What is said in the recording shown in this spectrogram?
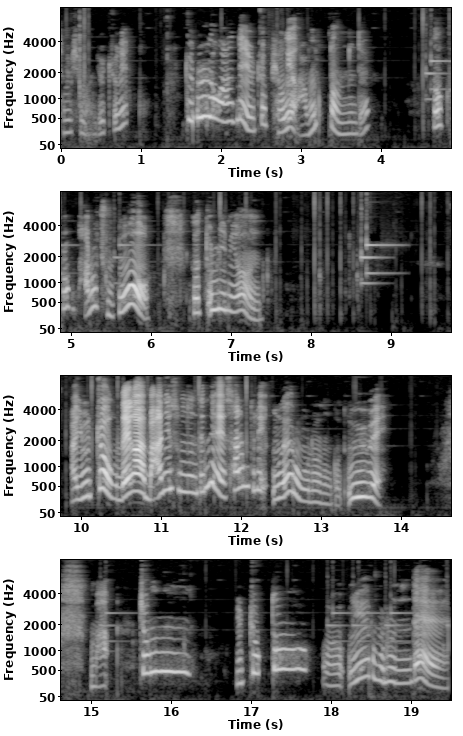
잠시만, 요쪽에? 뚫으려고 하는데, 요쪽 벽에 아무것도 없는데? 너 그럼 바로 죽어. 그거 뚫리면. 아, 요쪽 내가 많이 숨는 데인데, 사람들이 의외로 그러는 것. 의외. 마, 좀, 이쪽도, 어, 의외로 모르는데,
